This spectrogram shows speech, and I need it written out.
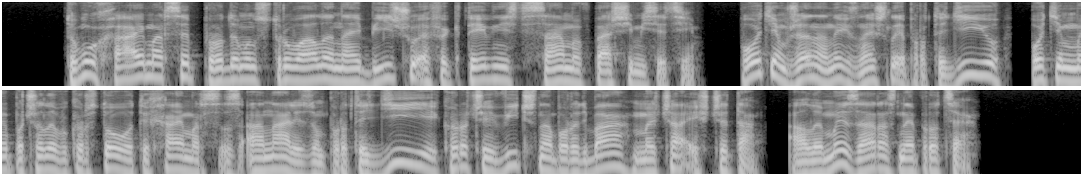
Тому Хаймарси продемонстрували найбільшу ефективність саме в перші місяці. Потім вже на них знайшли протидію. Потім ми почали використовувати Хаймарс з аналізом протидії. Коротше, вічна боротьба меча і щита. Але ми зараз не про це.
